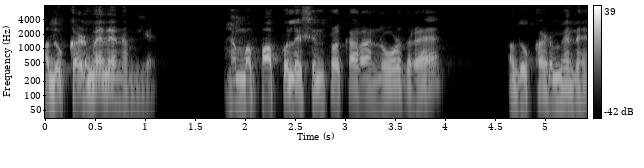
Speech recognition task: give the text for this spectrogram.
ಅದು ಕಡಿಮೆನೇ ನಮಗೆ. ನಮ್ಮ ಪಾಪ್ಯುಲೇಷನ್ ಪ್ರಕಾರ ನೋಡಿದ್ರೆ ಅದು ಕಡಿಮೆನೇ.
